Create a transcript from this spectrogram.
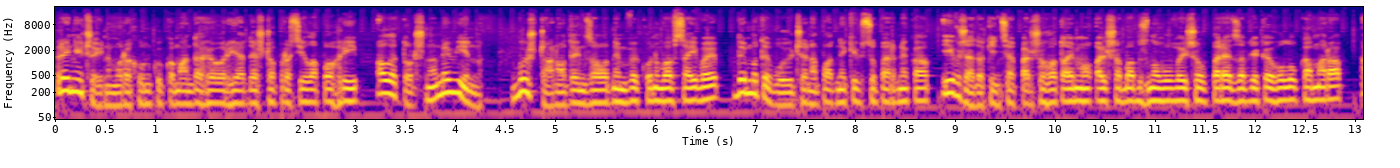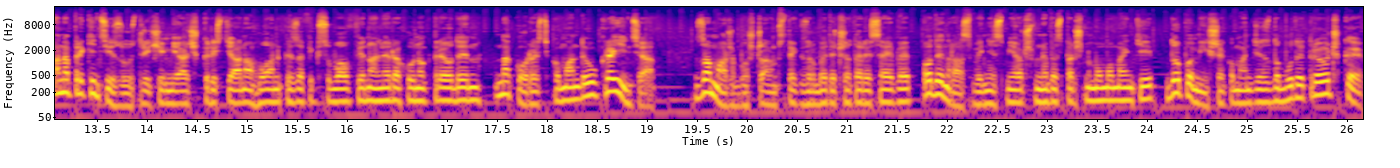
При нічийному рахунку команда Георгія дещо просіла по грі, але точно не він. Бущан один за одним виконував сейви, демотивуючи нападників суперника. І вже до кінця першого тайму Аль-Шабаб знову вийшов вперед завдяки голу Камара. А наприкінці зустрічі м'яч Крістіана Гуанки зафіксував фінальний рахунок 3-1 на користь команди українця. За матч Бущан встиг зробити 4 сейви, один раз виніс м'яч в небезпечному моменті, допомігши команді здобути 3 очки.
